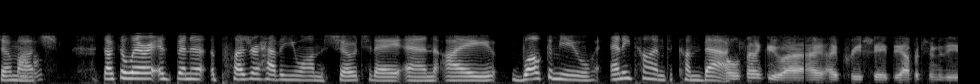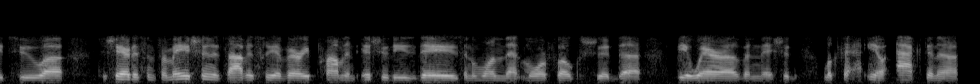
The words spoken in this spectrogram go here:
so much. Mm-hmm. Dr. Lehrer, it's been a, a, pleasure having you on the show today, and I welcome you anytime to come back. Oh, thank you. I, I appreciate the opportunity to uh, to share this information. It's obviously a very prominent issue these days, and one that more folks should uh, be aware of, and they should look to you know act in a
